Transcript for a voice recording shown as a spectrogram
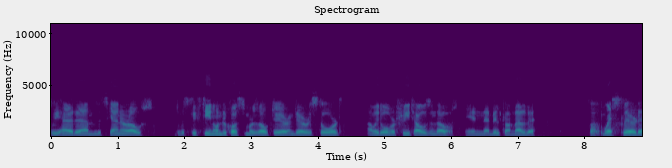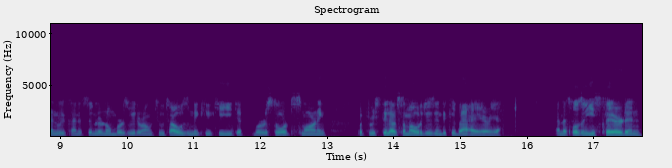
we had um, Liscannor out. There was 1,500 customers out there, and they're restored, and we had over 3,000 out in uh, Miltown Malbay. So West Clare, then we kind of similar numbers. We had around 2,000 in Kilkee that were restored this morning, but we still have some outages in the Kilbaha area. And I suppose in East Clare, then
